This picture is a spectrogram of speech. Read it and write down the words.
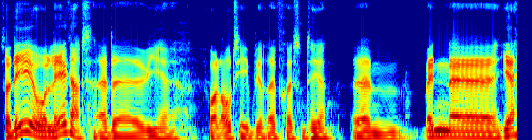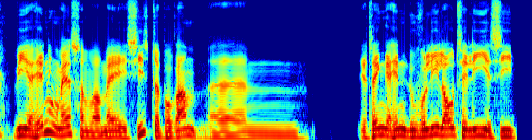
så det er jo lækkert, at øh, vi øh, får lov til at blive repræsenteret. Øhm, men øh, ja, vi har Henning med, som var med i sidste program. Øhm, jeg tænker, Henning, du får lige lov til lige at sige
